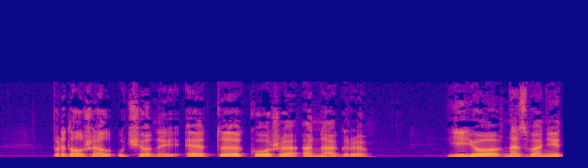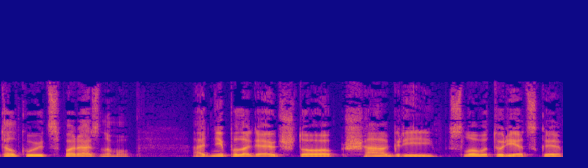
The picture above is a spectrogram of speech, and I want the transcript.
— продолжал ученый, — это кожа анагра. Ее название толкуется по-разному. Одни полагают, что «шагри» — слово турецкое,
